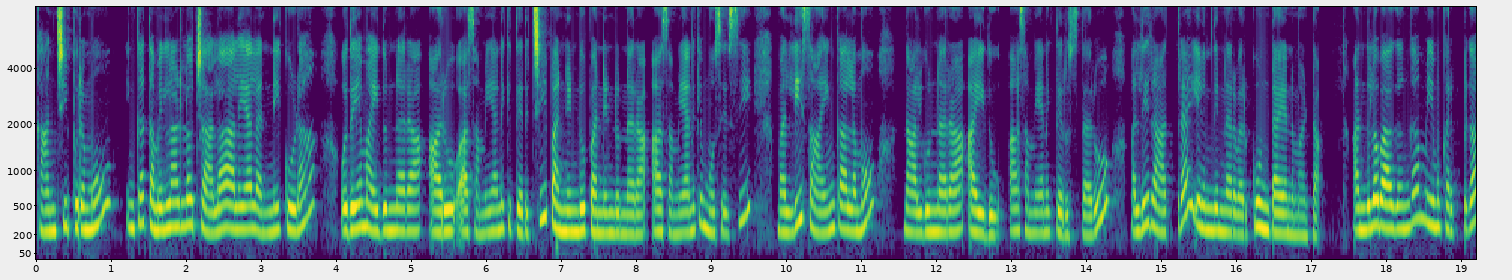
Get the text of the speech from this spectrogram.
కాంచీపురము ఇంకా తమిళనాడులో చాలా ఆలయాలన్నీ కూడా ఉదయం ఐదున్నర ఆరు ఆ సమయానికి తెరిచి పన్నెండు పన్నెండున్నర ఆ సమయానికి మూసేసి మళ్ళీ సాయంకాలము నాలుగున్నర ఐదు ఆ సమయానికి తెరుస్తారు. మళ్ళీ రాత్ర ఎనిమిదిన్నర వరకు ఉంటాయన్నమాట. అందులో భాగంగా మేము కరెక్ట్గా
